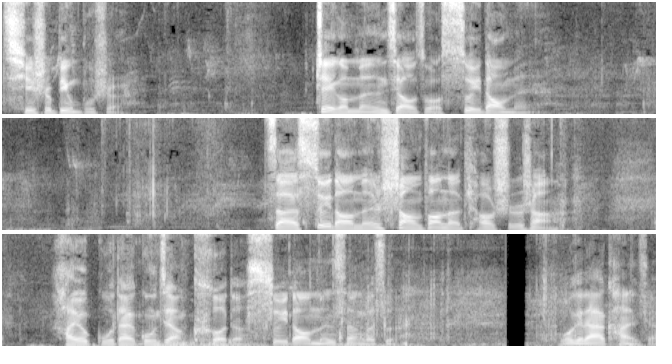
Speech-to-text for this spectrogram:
其实并不是。这个门叫做隧道门，在隧道门上方的条石上，还有古代工匠刻的“隧道门”三个字。我给大家看一下，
